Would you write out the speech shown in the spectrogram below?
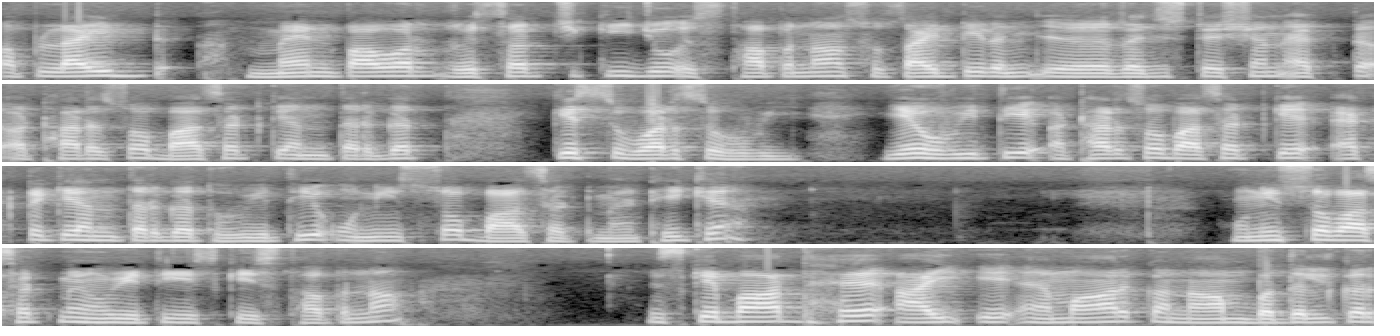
applied manpower research की जो स्थापना सोसाइटी रजिस्ट्रेशन एक्ट अठारह सौ बासठ के अंतर्गत किस वर्ष हुई? ये हुई थी अठारह सौ बासठ के एक्ट के अंतर्गत हुई थी उन्नीस सौ बासठ में, ठीक है? उन्नीस सौ बासठ में हुई थी इसकी स्थापना। इसके बाद है आईएएमआर का नाम बदलकर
